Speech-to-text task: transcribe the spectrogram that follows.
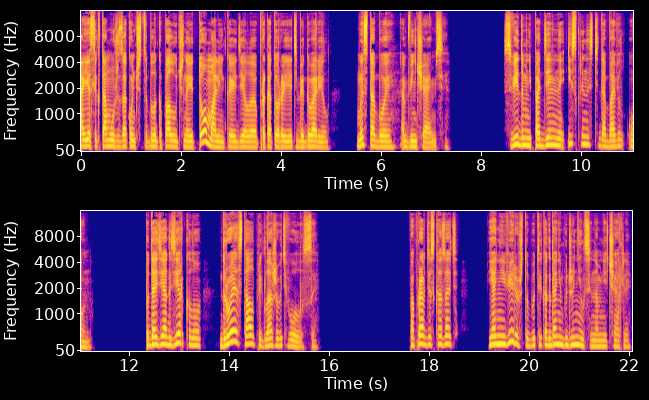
А если к тому же закончится благополучно и то маленькое дело, про которое я тебе говорил, мы с тобой обвенчаемся. С видом неподдельной искренности добавил он. Подойдя к зеркалу, Дроя стал приглаживать волосы. По правде сказать, я не верю, чтобы ты когда-нибудь женился на мне, Чарли,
